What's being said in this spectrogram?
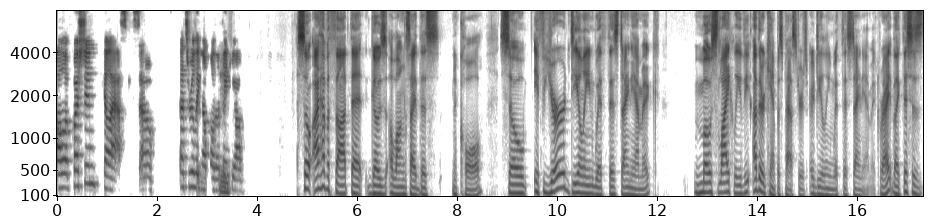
follow up question, he'll ask. So that's really helpful, though. Thank you all. So I have a thought that goes alongside this, Nichole. So if you're dealing with this dynamic, most likely the other campus pastors are dealing with this dynamic, right? Like this is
